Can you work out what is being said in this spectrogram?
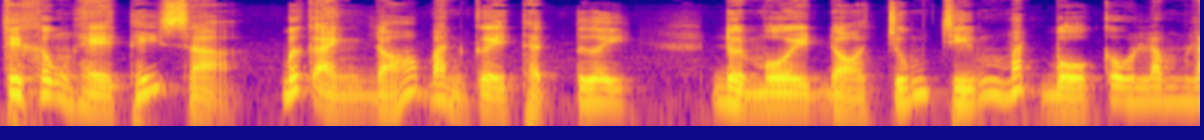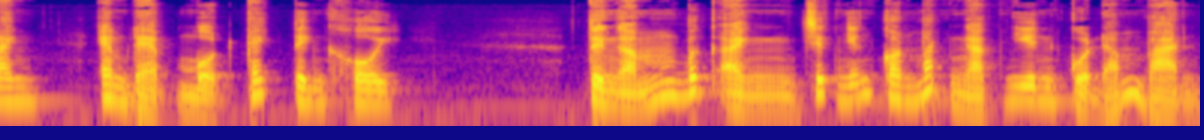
Tôi không hề thấy sợ, bức ảnh đó ban cười thật tươi, đôi môi đỏ trúng chím mắt bồ câu long lanh, em đẹp một cách tinh khôi. Tôi ngắm bức ảnh trước những con mắt ngạc nhiên của đám bạn,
